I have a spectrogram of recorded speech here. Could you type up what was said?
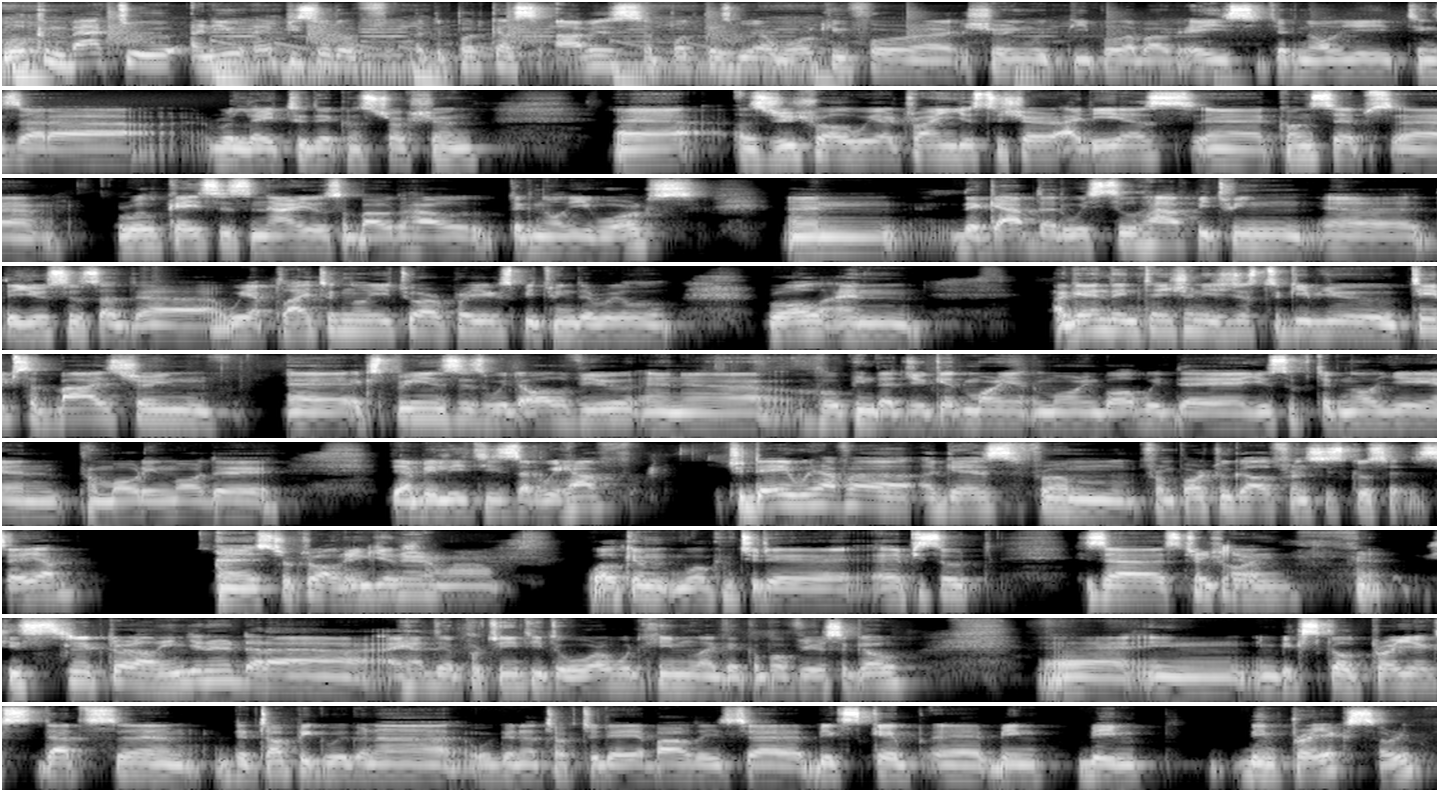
Welcome back to a new episode of the podcast Aves, a podcast we are working for uh, sharing with people about AEC technology, things that uh, relate to the construction. Uh, as usual, we are trying just to share ideas, uh, concepts, uh, real cases, scenarios about how technology works and the gap that we still have between uh, the uses that we apply technology to our projects between the real role and again the intention is just to give you tips advice sharing uh, experiences with all of you and uh, hoping that you get more more involved with the use of technology and promoting more the the abilities that we have. Today we have a, a guest from from portugal francisco Ceia, a structural Thank engineer. Welcome welcome to the episode. He's a structural he's structural engineer that uh, i had the opportunity to work with him like a couple of years ago uh, in in big scale projects. That's um, the topic we're gonna we're gonna talk today about is uh, big scale uh, being being being projects. Sorry,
